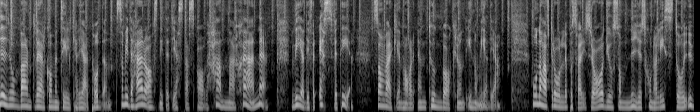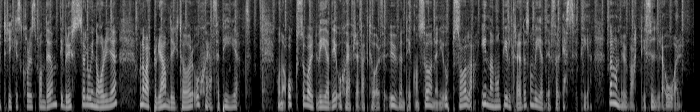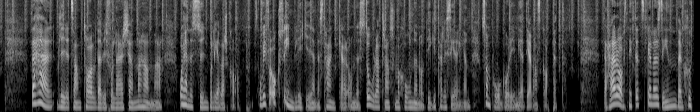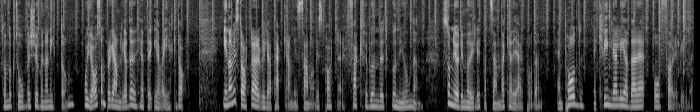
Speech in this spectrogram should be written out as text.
Hej och varmt välkommen till Karriärpodden som i det här avsnittet gästas av Hanna Stjärne, vd för SVT, som verkligen har en tung bakgrund inom media. Hon har haft roller på Sveriges Radio som nyhetsjournalist och utrikeskorrespondent i Bryssel och i Norge. Hon har varit programdirektör och chef för P1. Hon har också varit vd och chefredaktör för UNT-koncernen i Uppsala innan hon tillträdde som vd för SVT, där hon nu varit i fyra år. Det här blir ett samtal där vi får lära känna Hanna och hennes syn på ledarskap. Och vi får också inblick i hennes tankar om den stora transformationen och digitaliseringen som pågår i medielandskapet. Det här avsnittet spelades in den 17 oktober 2019 och jag som programledare heter Eva Ekedal. Innan vi startar vill jag tacka min samarbetspartner, fackförbundet Unionen, som gör det möjligt att sända Karriärpodden. En podd med kvinnliga ledare och förebilder.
